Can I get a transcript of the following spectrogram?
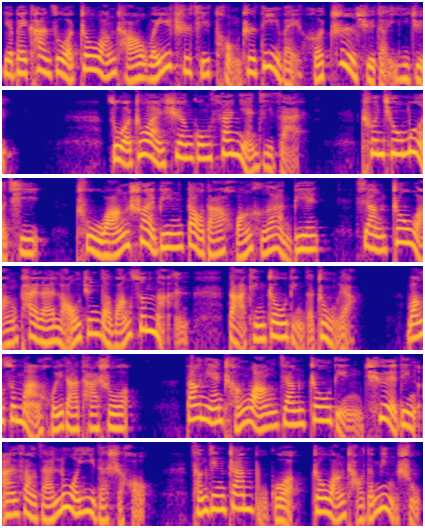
也被看作周王朝维持其统治地位和秩序的依据。《左传》宣公三年记载，春秋末期，楚王率兵到达黄河岸边，向周王派来劳军的王孙满打听周鼎的重量。王孙满回答他说：“当年成王将周鼎确定安放在洛邑的时候，曾经占卜过周王朝的命数，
